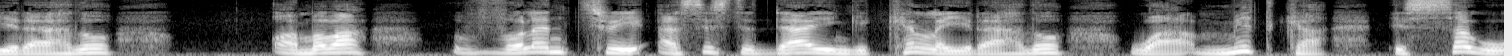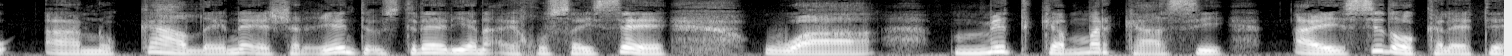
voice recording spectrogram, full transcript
yidhaahdo amaba voluntary assisted dying kan la yidhaahdo waa midka isagu aanu ka hadlayna ee sharciyeynta australiyana ay khusaysee waa midka markaasi ay sidoo kaleete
